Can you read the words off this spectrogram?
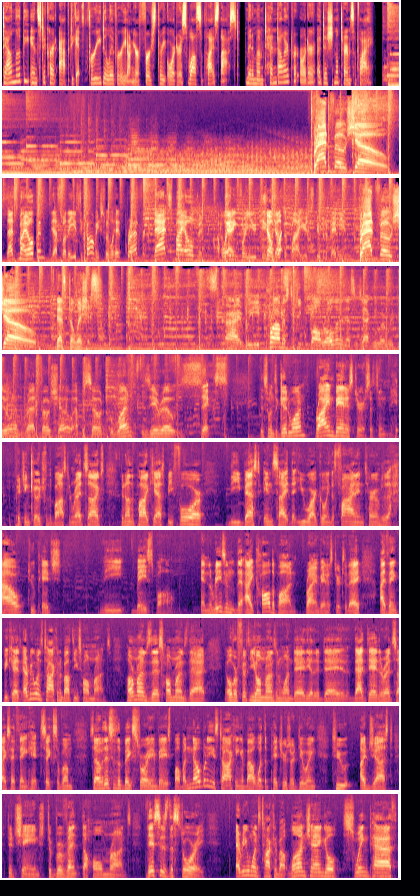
Download the Instacart app to get free delivery on your first three orders while supplies last. Minimum $10 per order, additional term supply. Bradfo Show. That's my open. That's what they used to call me, Swivel Hit Bradford. That's my open. I'm Okay. waiting for you to So what- justify your stupid opinion. Bradfo Show. That's delicious. All right, we promised to keep the ball rolling, and that's exactly what we're doing on the Bradfo Show, episode 106. This one's a good one. Brian Bannister, assistant pitching coach for the Boston Red Sox, been on the podcast before. The best insight that you are going to find in terms of how to pitch the baseball. And the reason that I called upon Brian Bannister today, I think because everyone's talking about these home runs. Home runs this, home runs that. Over 50 home runs in one day the other day. That day, the Red Sox, I think, hit six of them. So this is a big story in baseball. But nobody is talking about what the pitchers are doing to adjust, to change, to prevent the home runs. This is the story. Everyone's talking about launch angle, swing path,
